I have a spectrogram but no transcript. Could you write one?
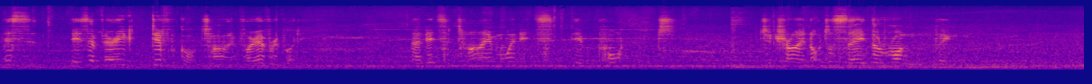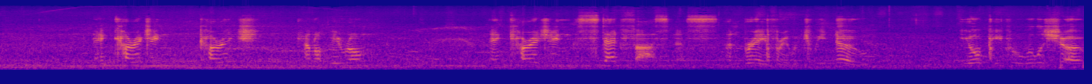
This is a very difficult time for everybody. And it's a time when it's important to try not to say the wrong thing. Encouraging courage cannot be wrong. Encouraging steadfastness and bravery, which we know your people will show.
